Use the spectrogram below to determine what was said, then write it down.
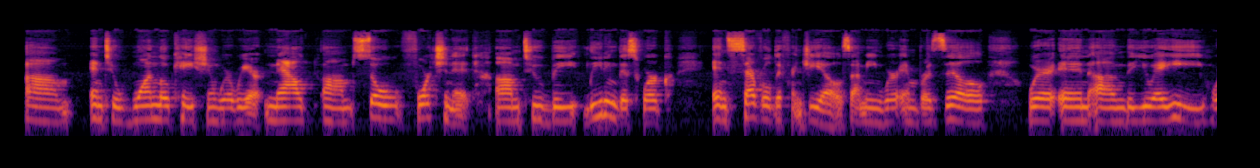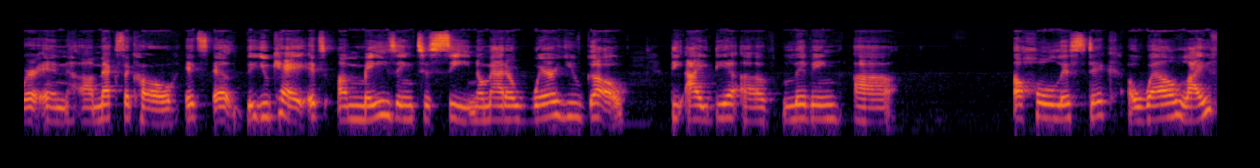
Um, into one location where we are now um, so fortunate um, to be leading this work in several different GLs. I mean, we're in Brazil, we're in um, the UAE. We're in uh, Mexico. It's uh, the UK. It's amazing to see, no matter where you go, the idea of living uh, a holistic, a well life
